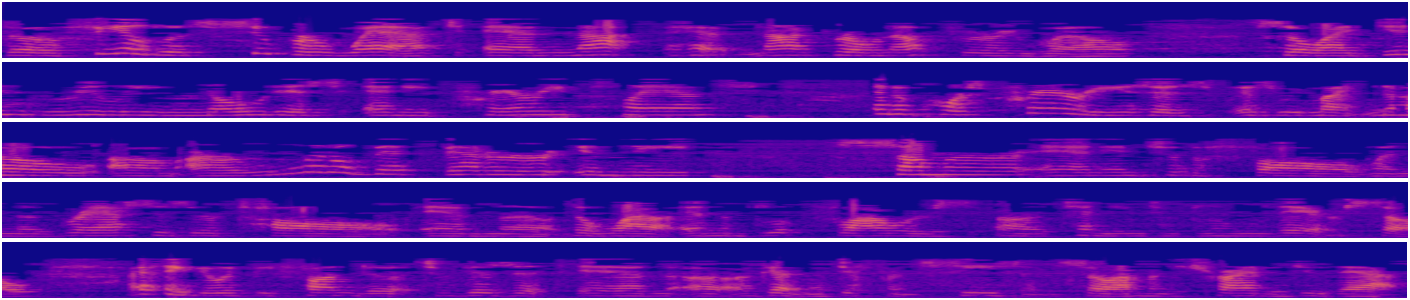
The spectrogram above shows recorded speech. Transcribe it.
the field was super wet and not had not grown up very well, so I didn't really notice any prairie plants. And of course, prairies, as, as we might know, um, are a little bit better in the summer and into the fall when the grasses are tall and the, the wild and the flowers are tending to bloom there. So I think it would be fun to, to visit in, uh, again, a different season. So I'm going to try to do that.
